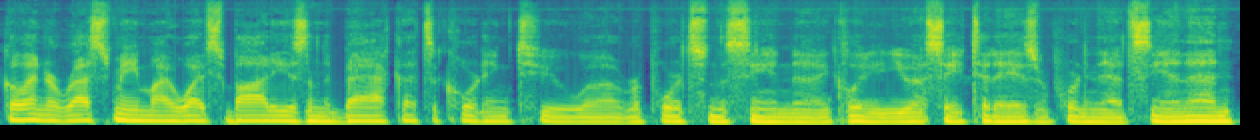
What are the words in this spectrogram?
Go ahead and arrest me. My wife's body is in the back." That's according to uh, reports from the scene, uh, including USA Today is reporting that CNN.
